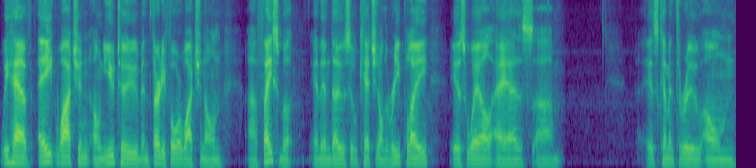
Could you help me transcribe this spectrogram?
We have eight watching on YouTube and 34 watching on uh, Facebook. And then those who will catch it on the replay as well as um, is coming through on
